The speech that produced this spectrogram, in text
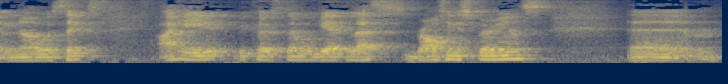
in iOS 6. I hate it because then we get less browsing experience. Um,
